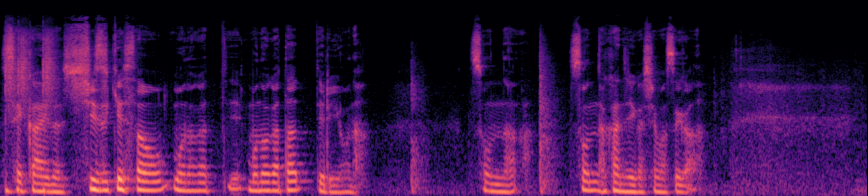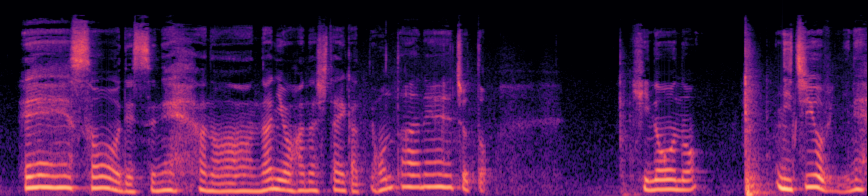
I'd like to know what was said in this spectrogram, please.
世界の静けさを物語って物語ってるような。そんなそんな感じがしますが。えー、そうですね。あの何を話したいかって本当はねちょっと昨日の日曜日にね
